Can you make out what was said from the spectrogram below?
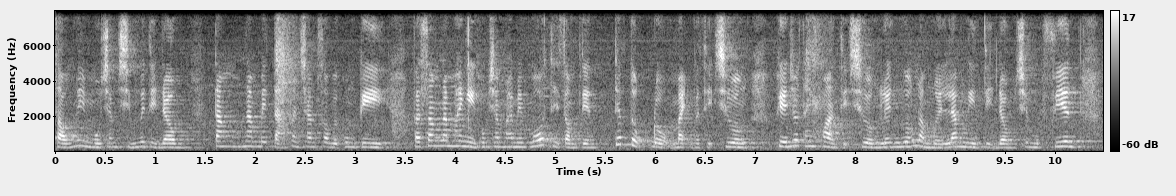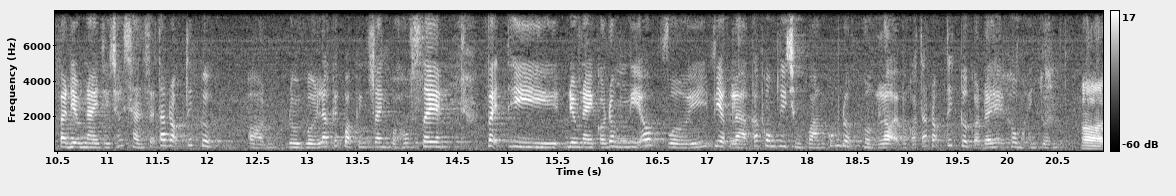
6.190 tỷ đồng, tăng 58% so với cùng kỳ. Và sang năm 2021 thì dòng tiền tiếp tục đổ mạnh vào thị trường, khiến cho thanh khoản thị trường lên ngưỡng là 15.000 tỷ đồng trên một phiên. Và điều này thì chắc chắn sẽ tác động tích cực ờ, đối với là kết quả kinh doanh của HOSE. Vậy thì điều này có đồng nghĩa với việc là các công ty chứng khoán cũng được hưởng lợi và có tác động tích cực ở đây hay không anh Tuấn? À,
